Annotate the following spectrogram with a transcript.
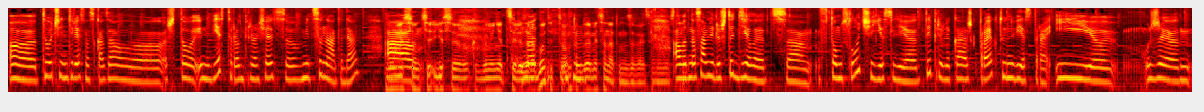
А, ты очень интересно сказал, что инвестор, он превращается в мецената, да? Ну, а... если, он, если как бы у него нет цели Но... заработать, то он угу. тогда меценатом называется, а А вот на самом деле, что делается в том случае, если ты привлекаешь к проекту инвестора и уже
